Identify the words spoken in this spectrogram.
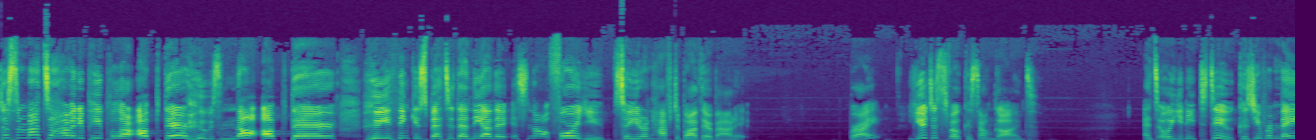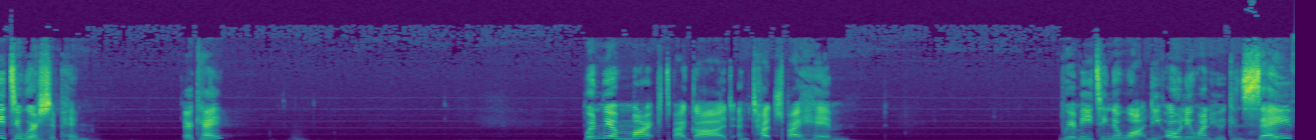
Doesn't matter how many people are up there, who is not up there, who you think is better than the other. It's not for you. So, you don't have to bother about it. Right? You just focus on God. That's all you need to do because you were made to worship Him. Okay? When we are marked by God and touched by Him, we're meeting the one, the only one who can save.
